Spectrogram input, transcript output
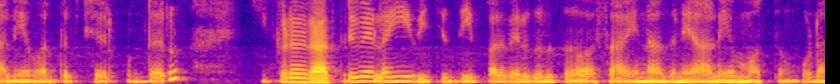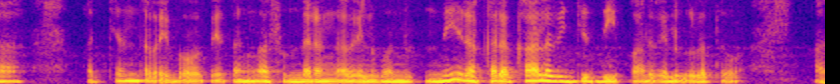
ఆలయం వద్దకు చేరుకుంటారు. ఇక్కడ రాత్రి వేళ ఈ విద్యుత్ దీపాల వెలుగులతో సాయినాథుని ఆలయం మొత్తం కూడా అత్యంత వైభవపేతంగా సుందరంగా వెలుగొందుతుంది. రకరకాల విద్యుత్ దీపాల వెలుగులతో ఆ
